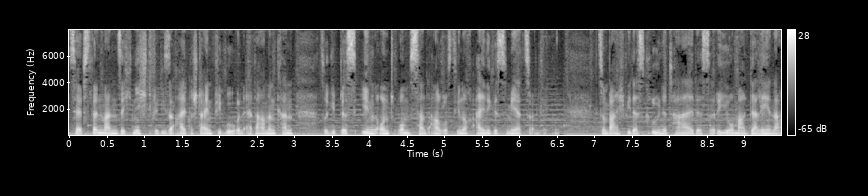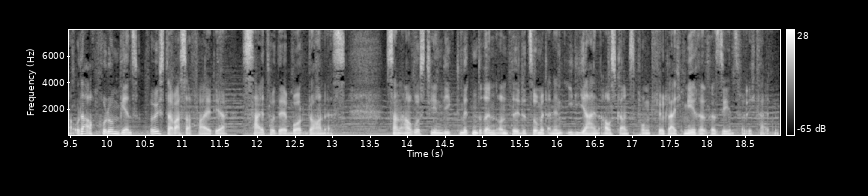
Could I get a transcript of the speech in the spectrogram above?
selbst wenn man sich nicht für diese alten Steinfiguren erwärmen kann, so gibt es in und um St. Augustin noch einiges mehr zu entdecken. Zum Beispiel das grüne Tal des Rio Magdalena oder auch Kolumbiens höchster Wasserfall, der Salto de Bordones. San Augustin liegt mittendrin und bildet somit einen idealen Ausgangspunkt für gleich mehrere Sehenswürdigkeiten.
